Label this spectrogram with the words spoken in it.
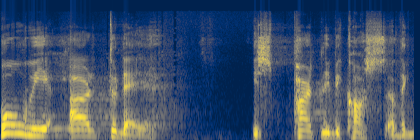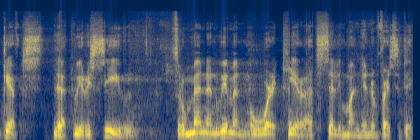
Who we are today is partly because of the gifts that we receive through men and women who work here at Silliman University.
